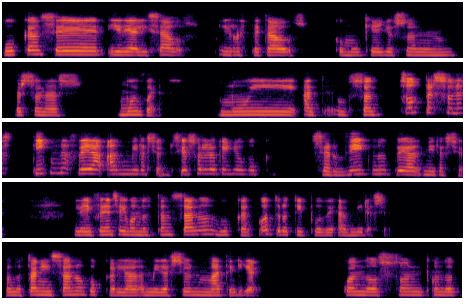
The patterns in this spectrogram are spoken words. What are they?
buscan ser idealizados y respetados, como que ellos son personas muy buenas, muy son, son personas dignas de admiración. Si eso es lo que ellos buscan, ser dignos de admiración. La diferencia es que cuando están sanos buscan otro tipo de admiración. Cuando están insanos buscan la admiración material. Cuando son, cuando,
